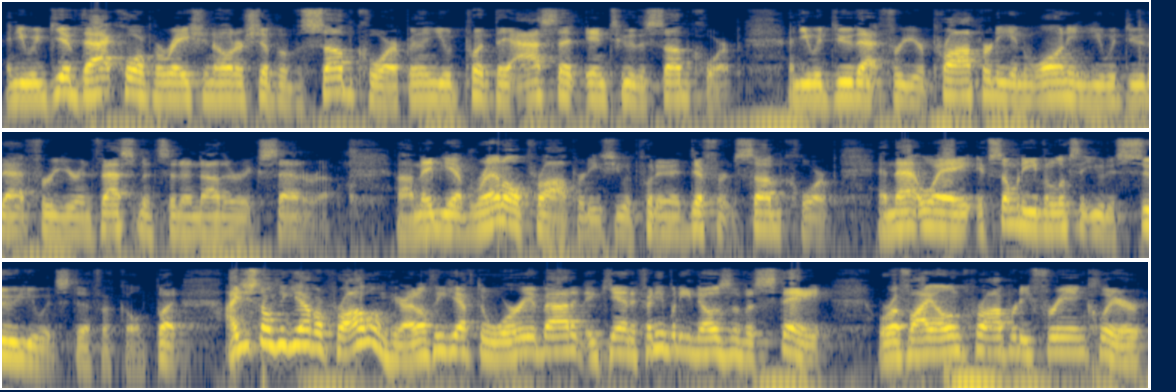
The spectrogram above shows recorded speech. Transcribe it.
and you would give that corporation ownership of a subcorp, and then you would put the asset into the subcorp. And you would do that for your property in one, and you would do that for your investments in another, et cetera. Uh, maybe you have rental properties, you would put in a different subcorp. And that way, if somebody even looks at you to sue you, it's difficult. But I just don't think you have a problem here. I don't think you have to worry about it. Again, if anybody knows of a state, or if I own property free and clear,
